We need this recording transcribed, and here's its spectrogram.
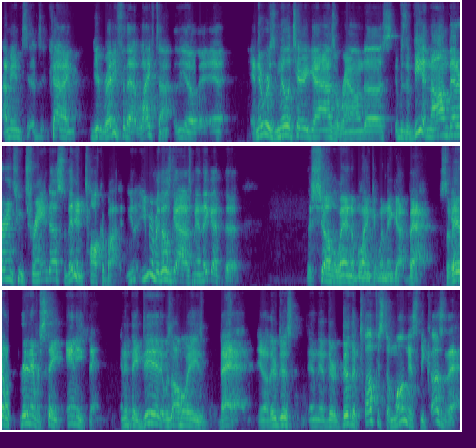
I mean, to, to kind of get ready for that lifetime, you know. And, and there was military guys around us. It was the Vietnam veterans who trained us, so they didn't talk about it. You know, you remember those guys, man? They got the the shovel and the blanket when they got back, so they don't they never say anything. And if they did, it was always bad. You know, they're just and they're, they're they're the toughest among us because of that.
